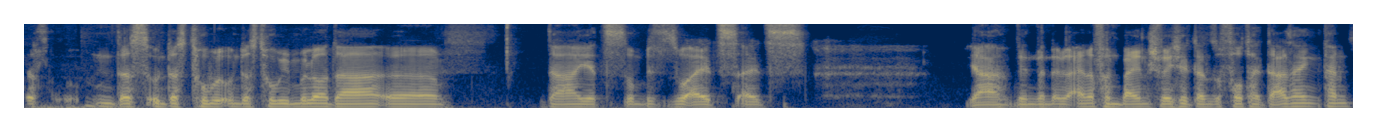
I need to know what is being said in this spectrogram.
Das, und, das, und, das Tobi, und das Tobi Müller da, äh, da jetzt so ein bisschen so als, als, ja, wenn, wenn einer von beiden schwächelt, dann sofort halt da sein kann.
